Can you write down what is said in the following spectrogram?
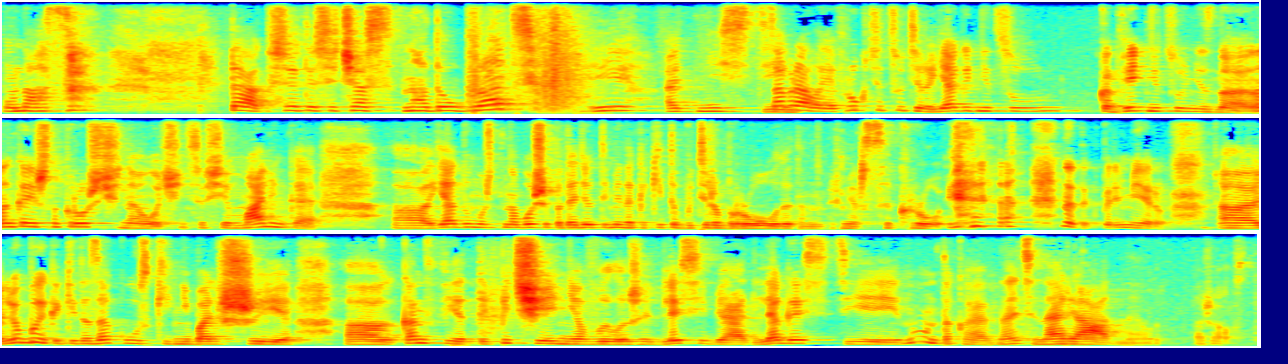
у нас. Так, все это сейчас надо убрать и отнести. Собрала я фруктицу-ягодницу, конфетницу, не знаю. Она, конечно, крошечная очень, совсем маленькая. А, я думаю, что она больше подойдет именно какие-то бутерброды, там, например, с икрой. ну, это к примеру. А, любые какие-то закуски небольшие, а, конфеты, печенье выложить для себя, для гостей. Ну, такая, знаете, нарядная, вот, пожалуйста.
